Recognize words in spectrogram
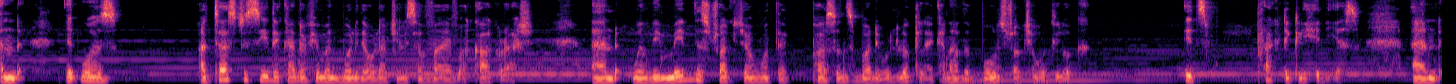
And it was a test to see the kind of human body that would actually survive a car crash. And when they made the structure of what the person's body would look like and how the bone structure would look, it's practically hideous. And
